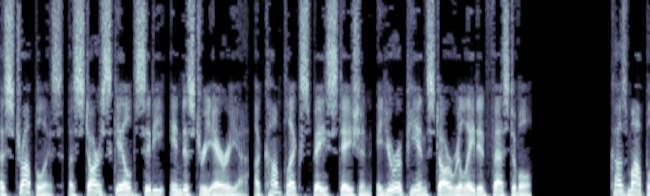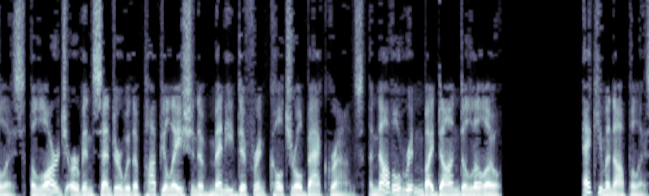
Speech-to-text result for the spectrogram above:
Astropolis, a star-scaled city, industry area, a complex space station, a European star-related festival. Cosmopolis, a large urban center with a population of many different cultural backgrounds, a novel written by Don DeLillo. Ecumenopolis,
